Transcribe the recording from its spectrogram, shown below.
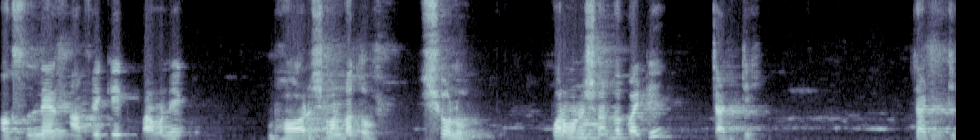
অক্সিজেনের আপেক্ষিক পারমাণবিক ভর সমান কত? ষোলো। পরমাণুর সংখ্যা কয়টি? চারটি। চারটি।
